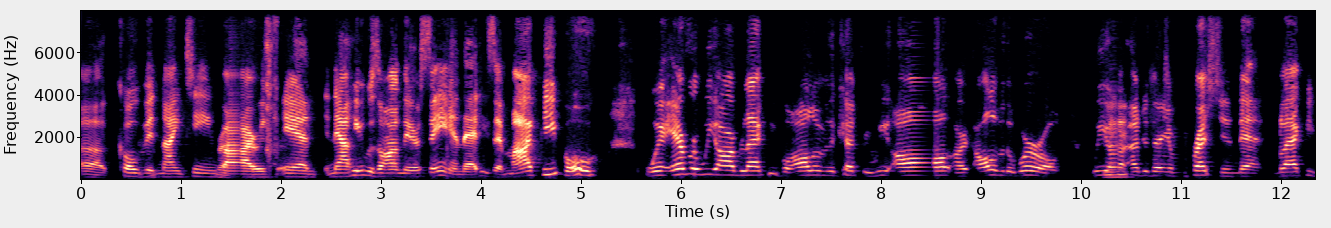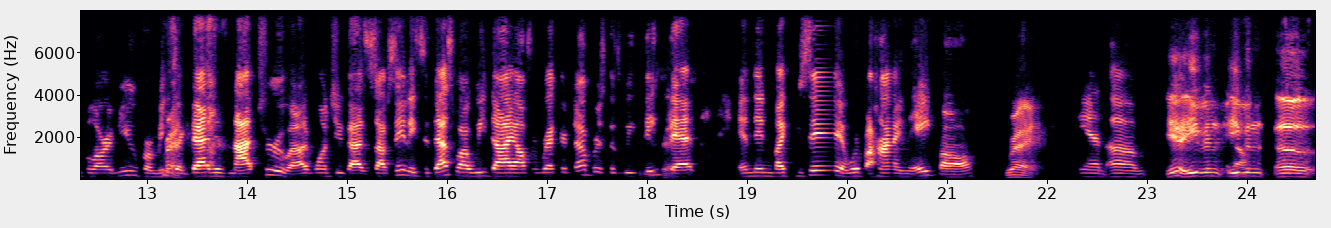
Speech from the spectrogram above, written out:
uh, COVID 19 right. virus. And now he was on there saying that. He said, My people, wherever we are, Black people all over the country, we all are all over the world. We mm-hmm. are under the impression that black people are immune from it. He's right. like, that is not true. I want you guys to stop saying. It. He said, that's why we die off of record numbers because we think exactly. that. And then, like you said, we're behind the eight ball. Right. And um. Yeah, even even know. uh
